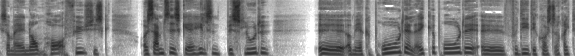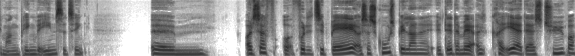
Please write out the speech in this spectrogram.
som er enormt hård fysisk, og samtidig skal jeg hele tiden beslutte, øh, om jeg kan bruge det eller ikke kan bruge det, øh, fordi det koster rigtig mange penge ved eneste ting. Øh, og så få det tilbage, og så skuespillerne, øh, det der med at kreere deres typer.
